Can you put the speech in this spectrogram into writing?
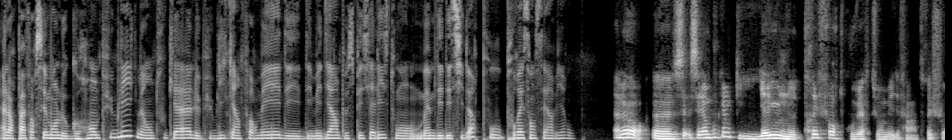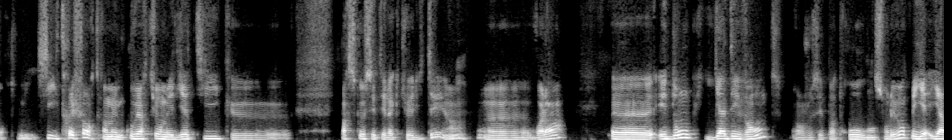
alors pas forcément le grand public, mais en tout cas le public informé, des, des médias un peu spécialistes ou même des décideurs pour, pourraient s'en servir alors, euh, c'est un bouquin qui y a eu une très forte couverture, enfin très forte, oui, si très forte quand même couverture médiatique euh, parce que c'était l'actualité, hein, mm. voilà. Euh, et donc, il y a des ventes. Alors, je ne sais pas trop où en sont les ventes, mais il y, a,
